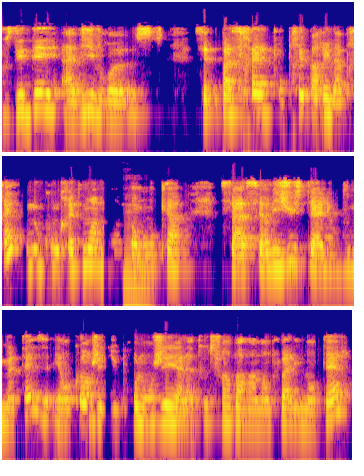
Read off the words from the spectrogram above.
vous aider à vivre cette passerelle pour préparer l'après. Nous, concrètement, dans mhm. mon cas, ça a servi juste à aller au bout de ma thèse. Et encore, j'ai dû prolonger à la toute fin par un emploi alimentaire.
